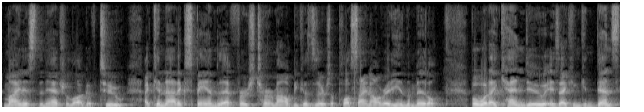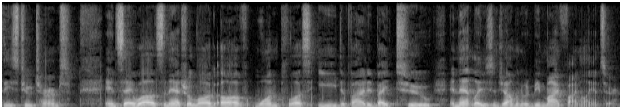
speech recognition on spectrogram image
minus the natural log of 2. I cannot expand that first term out because there's a plus sign already in the middle. But what I can do is I can condense these two terms and say, well, it's the natural log of 1 plus e divided by 2, and that, ladies and gentlemen, would be my final answer.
